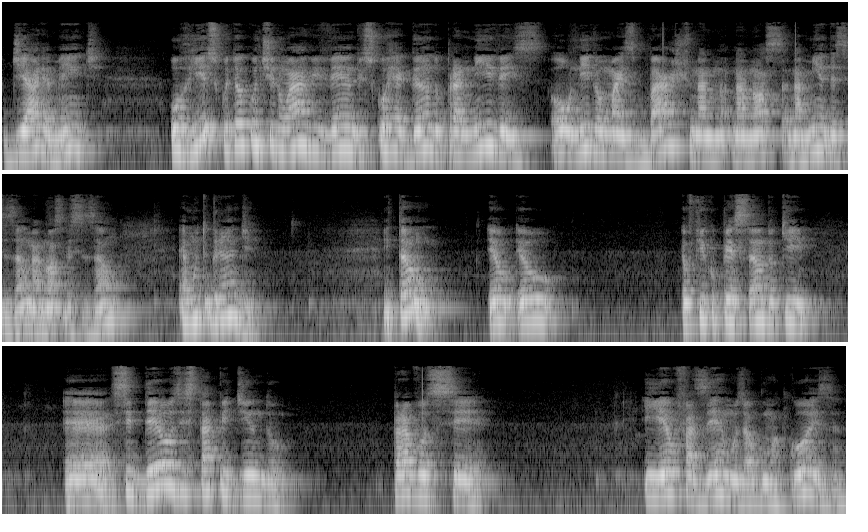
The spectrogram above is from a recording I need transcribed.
diariamente, o risco de eu continuar vivendo, escorregando para níveis ou nível mais baixo na, na, nossa, na minha decisão, na nossa decisão, é muito grande. Então, eu, eu, eu fico pensando que é, se Deus está pedindo para você e eu fazermos alguma coisa,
